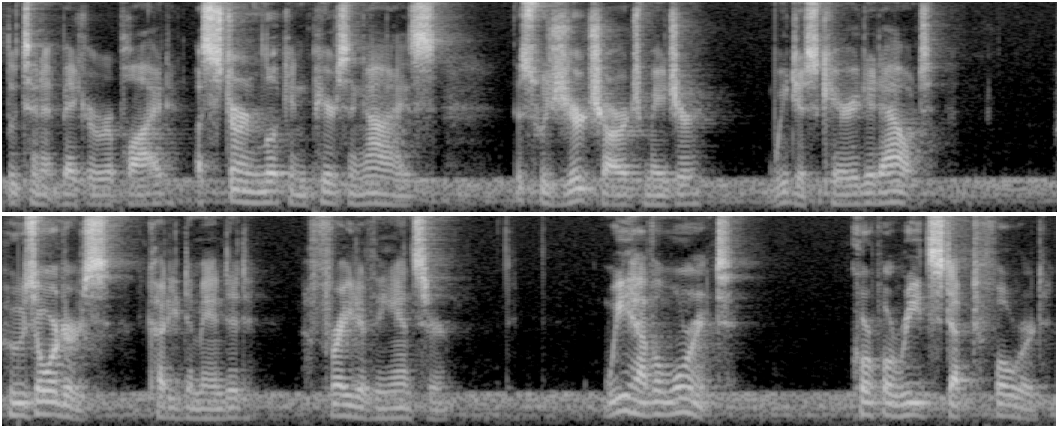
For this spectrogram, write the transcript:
Lieutenant Baker replied, a stern look in piercing eyes. This was your charge, Major. We just carried it out. Whose orders? Cutty demanded, afraid of the answer. We have a warrant. Corporal Reed stepped forward,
